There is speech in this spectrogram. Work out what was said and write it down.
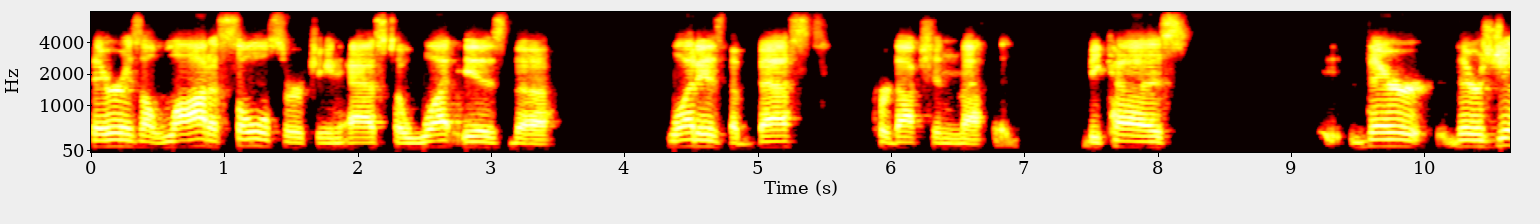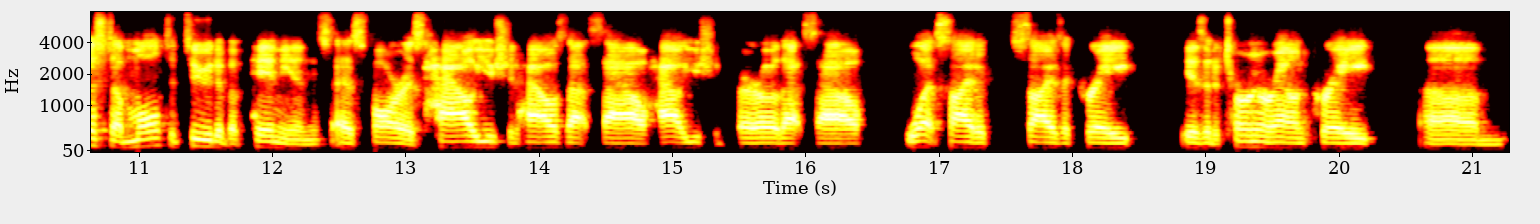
there is a lot of soul searching as to what is the what is the best production method because there there's just a multitude of opinions as far as how you should house that sow, how you should farrow that sow, what size of, size of crate, is it a turnaround crate? Um,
